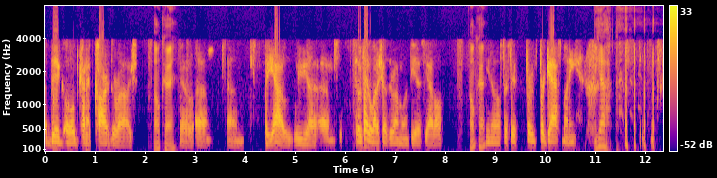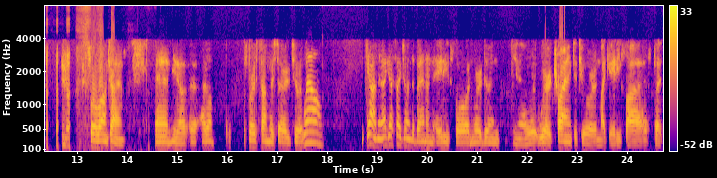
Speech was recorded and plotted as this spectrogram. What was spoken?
a big old kind of car garage. Okay. So, um, um, but yeah, we uh, um, so we played a lot of shows around Olympia, Seattle. Okay. You know, for for for gas money Yeah. for a long time, and you know, uh, I don't. The first time we started to it, well, yeah, I mean, I guess I joined the band in '84, and we are doing, you know, we're, we we're trying to tour in like '85, but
